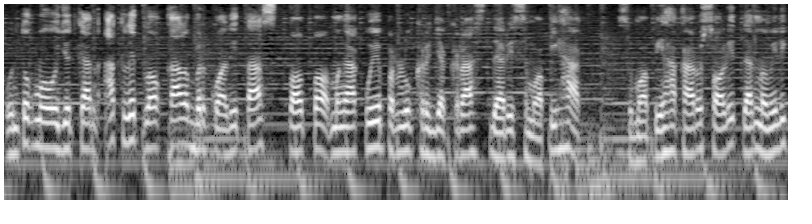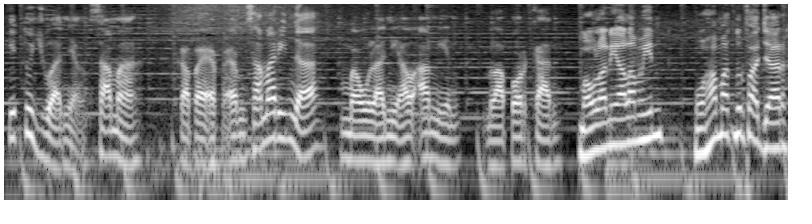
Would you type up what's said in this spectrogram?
Untuk mewujudkan atlet lokal berkualitas, Toto mengakui perlu kerja keras dari semua pihak. Semua pihak harus solid dan memiliki tujuan yang sama. KPFM Samarinda, Maulani Al-Amin, melaporkan. Maulani Alamin, Muhammad Nur Fajar,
